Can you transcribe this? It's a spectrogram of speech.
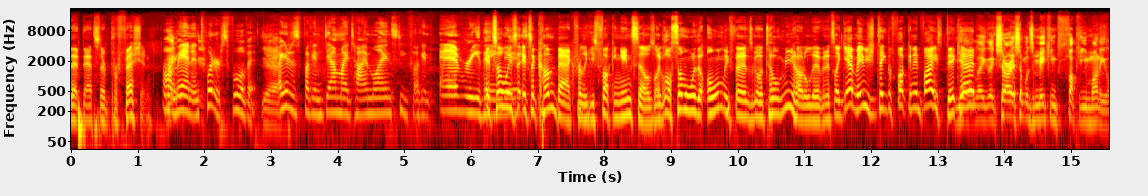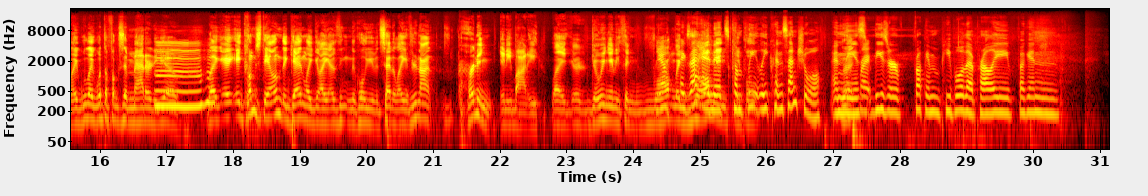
that that's their profession. Oh man, and Twitter's full of it. Yeah. I can just fucking down my timeline, see fucking everything. It's always dude. it's a comeback for like these fucking incels. Like, oh, someone with an OnlyFans is gonna tell me how to live, and it's like, yeah, maybe you should take the fucking advice, Yeah, dickhead. like like sorry someone's making fucking money. Like like what the fuck does it matter to Mm-hmm. you? Like it, it comes down again like like I think Nicole you even said it like if you're not hurting anybody like or doing anything wrong Yeah, like exactly, and it's people- completely consensual. And Right. these Right. these are fucking people that probably fucking,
